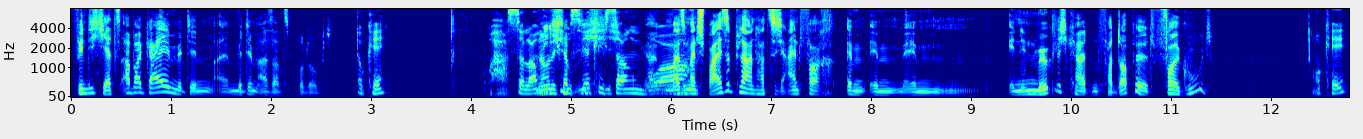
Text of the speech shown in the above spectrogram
Finde ich jetzt aber geil mit dem, äh, mit dem Ersatzprodukt. Okay. Oh, Salami, und ich, hab- muss wirklich ich- sagen, ja, boah. Also mein Speiseplan hat sich einfach im, im, im, in den Möglichkeiten verdoppelt. Voll gut. okay.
